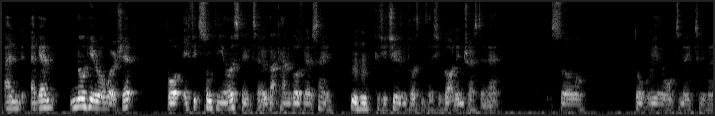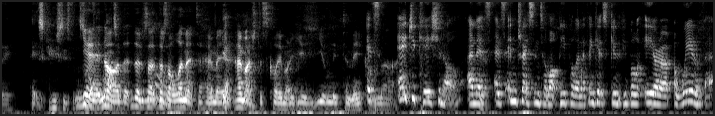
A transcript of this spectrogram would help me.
And again, no hero worship, but if it's something you're listening to, that kind of goes without saying Mm-hmm. because you're choosing to listen to this, you've got an interest in it, so don't really want to make too many excuses for the Yeah, no, th- there's a there's a limit to how many Yeah. how much disclaimer you you'll need to make It's on that. educational and it's it's interesting to a lot of people, and I think it's good that people are aware of it.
